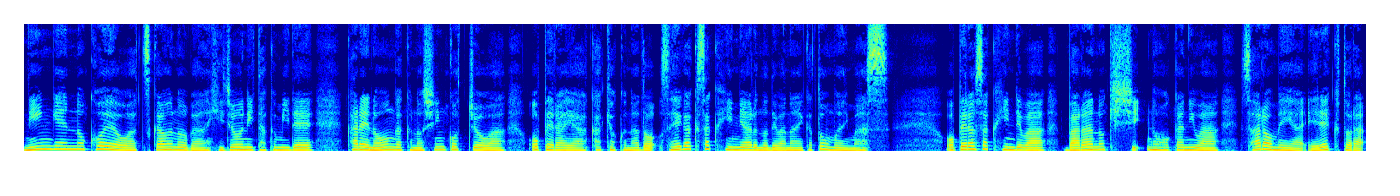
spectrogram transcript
人間の声を扱うのが非常に巧みで、彼の音楽の真骨頂はオペラや歌曲など声楽作品にあるのではないかと思います。オペラ作品では、バラの騎士の他には、サロメやエレクトラ、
